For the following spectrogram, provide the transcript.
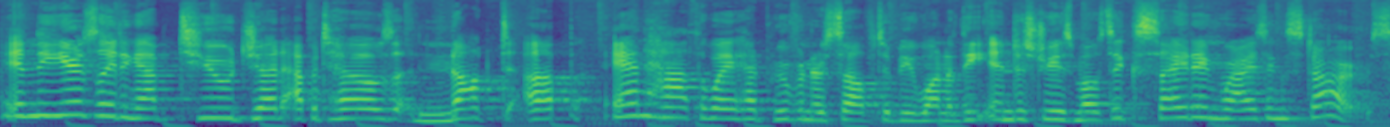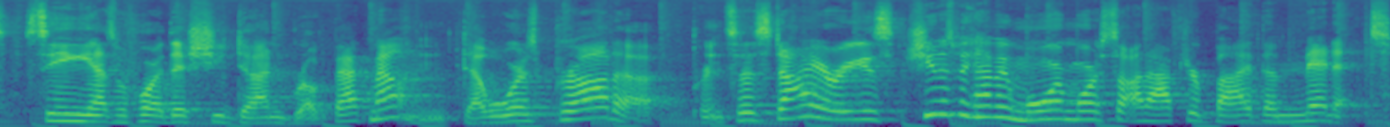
In the years leading up to Judd Apatow's Knocked Up, Anne Hathaway had proven herself to be one of the industry's most exciting rising stars. Seeing as before this she'd done Brokeback Mountain, Devil Wears Prada, Princess Diaries, she was becoming more and more sought after by the minute.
